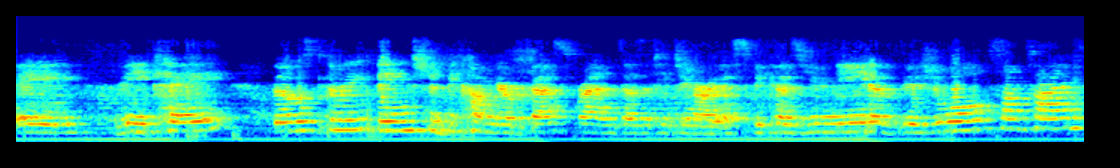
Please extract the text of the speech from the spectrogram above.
A, V, K. Those three things should become your best friends as a teaching artist because you need a visual sometimes,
